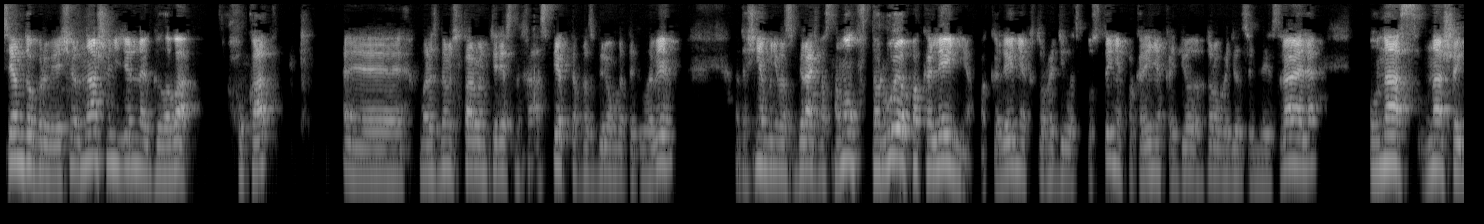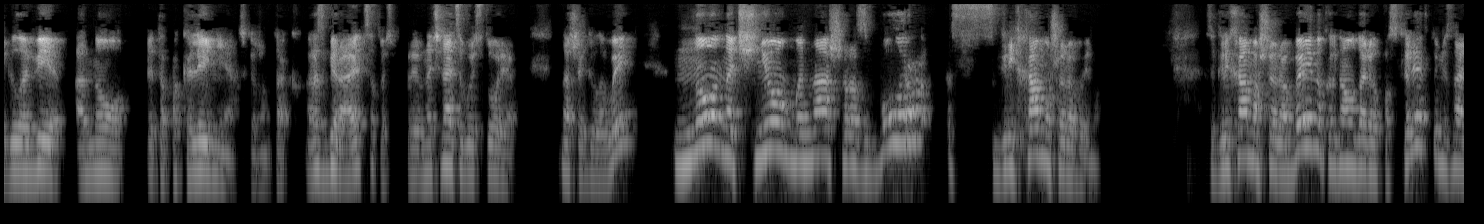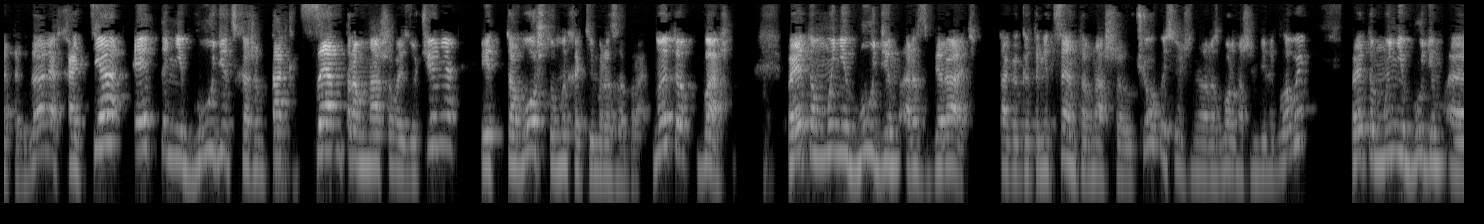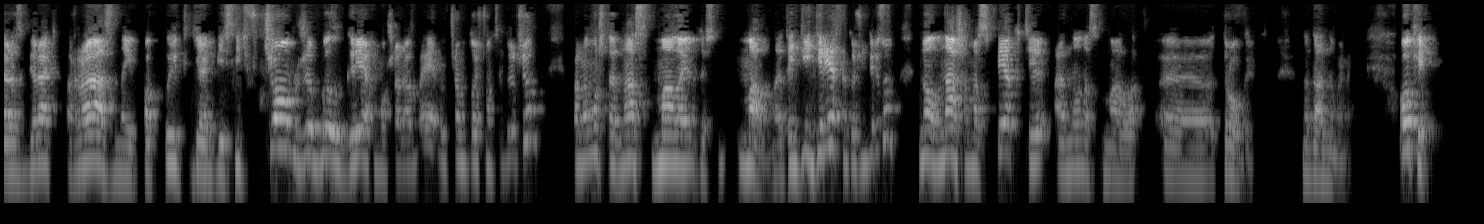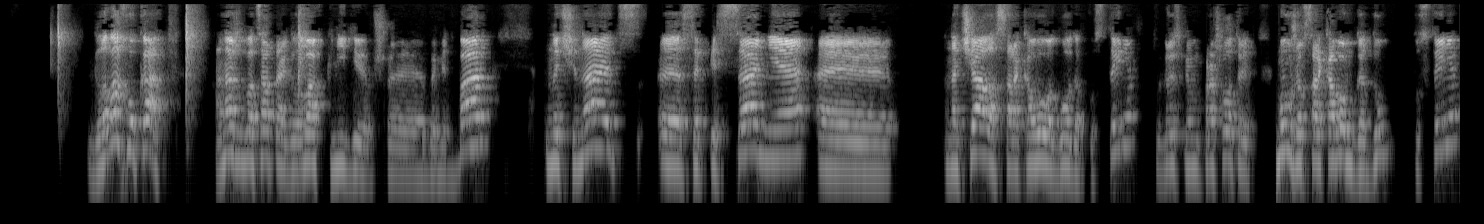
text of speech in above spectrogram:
Всем добрый вечер. Наша недельная глава Хукат. Э, мы разберемся пару интересных аспектов, разберем в этой главе. А точнее, будем разбирать в основном второе поколение. Поколение, которое родилось в пустыне, поколение, которое родилось для Израиля. У нас в нашей главе оно, это поколение, скажем так, разбирается, то есть начинается его история нашей главы. Но начнем мы наш разбор с греха Мушарабыну с греха Машерабейну, когда он ударил по скале, кто не знает и так далее. Хотя это не будет, скажем так, центром нашего изучения и того, что мы хотим разобрать. Но это важно. Поэтому мы не будем разбирать, так как это не центр нашей учебы, сегодняшний разбор нашей недельной главы, поэтому мы не будем э, разбирать разные попытки объяснить, в чем же был грех Мушарабейн, в чем точно он совершил, потому что нас мало, то есть мало. Это интересно, это очень интересует, но в нашем аспекте оно нас мало э, трогает на данный момент. Окей. Глава Хукат, она же 20 глава в книге Бамидбар, начинает с, э, с описания э, начала 40-го года пустыни. В принципе, прошло, мы уже в 40-м году пустыни.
